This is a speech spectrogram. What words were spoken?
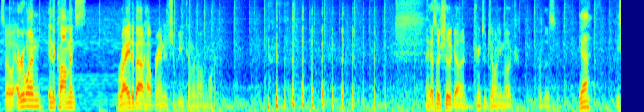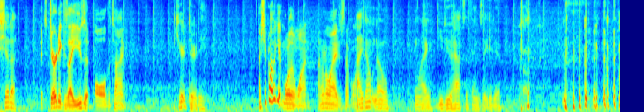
So everyone in the comments, write about how Brandon should be coming on more. I guess I should have gotten a drinks with Johnny mug for this. Yeah, you shoulda. It's dirty because I use it all the time. You're dirty. I should probably get more than one. I don't know why I just have one. I don't know why you do half the things that you do.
